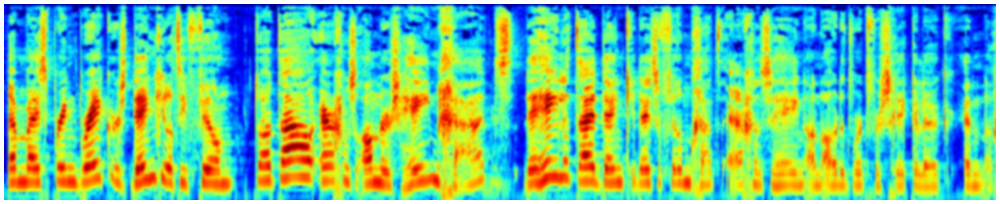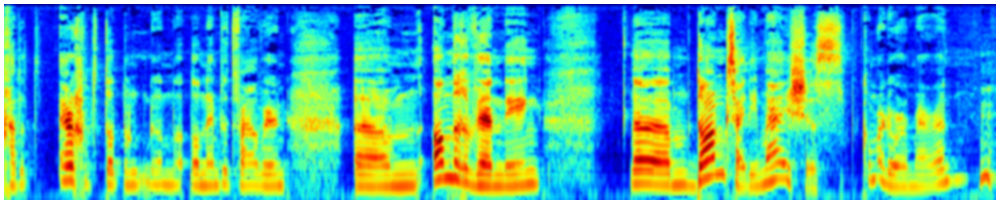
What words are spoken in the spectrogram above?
En bij Spring Breakers denk je dat die film totaal ergens anders heen gaat. De hele tijd denk je, deze film gaat ergens heen. En oh, dit wordt verschrikkelijk. En dan gaat het ergens, dan, dan neemt het verhaal weer een ehm, andere wending. Ehm, dankzij die meisjes. Kom maar door, Maren.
